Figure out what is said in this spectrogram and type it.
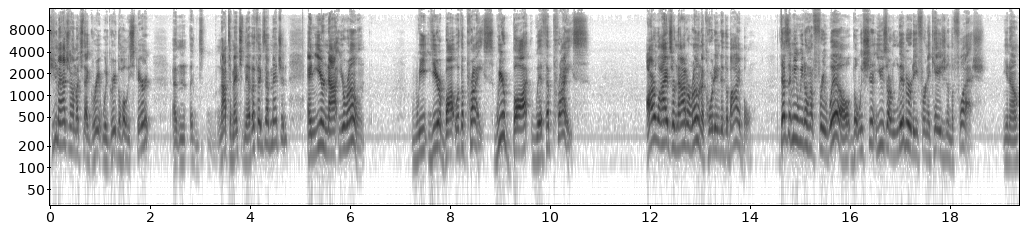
you imagine how much that would grieve the Holy Spirit? Uh, not to mention the other things I've mentioned. And you're not your own. We, ye are bought with a price. We're bought with a price. Our lives are not our own according to the Bible. Doesn't mean we don't have free will, but we shouldn't use our liberty for an occasion of the flesh, you know?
